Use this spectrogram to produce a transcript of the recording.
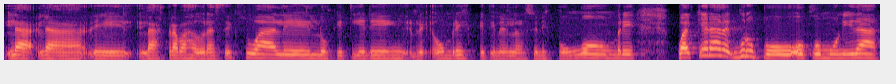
las trabajadoras sexuales, los que tienen hombres que tienen relaciones con hombres, cualquier grupo o comunidad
